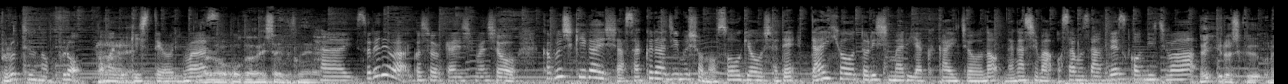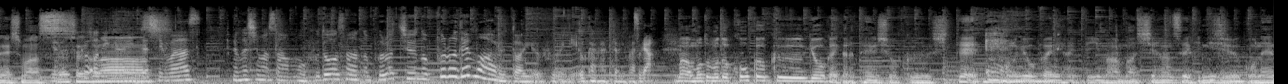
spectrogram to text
プロ中のプロお招きしております、はい、お伺いしたいですね。はいそれではご紹介しましょう。株式会社桜事務所の創業者で代表取締役会長の長嶋治さんです。こんにちは。はいよろしくお願いします。よろしくお願いいたします。長嶋さんも不動産のプロ中のプロでもあるというふうに伺っておりますが。まあもともと広告業界から転職して、えー、この業界に入って今まあ四半世紀25年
